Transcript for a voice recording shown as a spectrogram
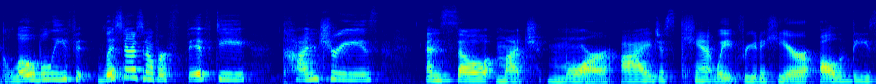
globally, f- listeners in over 50 countries, and so much more. I just can't wait for you to hear all of these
